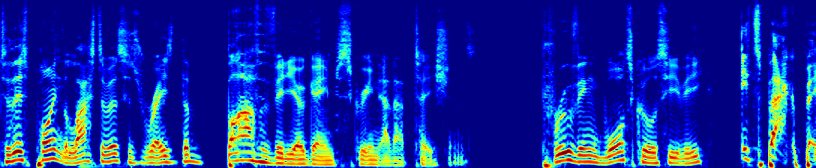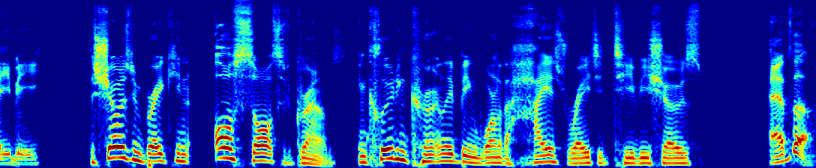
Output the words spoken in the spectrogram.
To this point, The Last of Us has raised the bar for video game screen adaptations, proving water cooler TV, it's back, baby! The show has been breaking all sorts of grounds, including currently being one of the highest rated TV shows ever.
